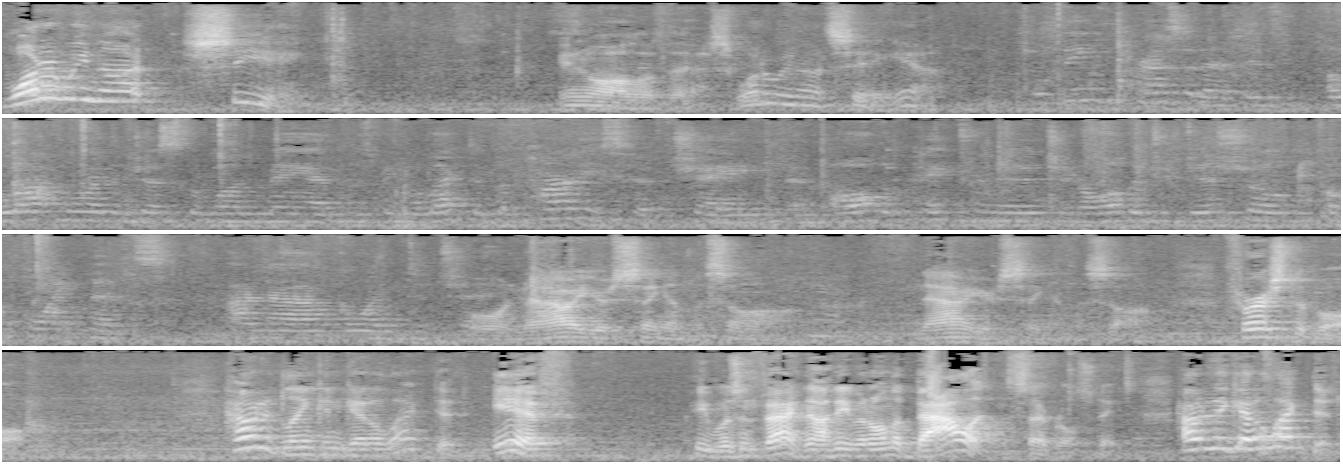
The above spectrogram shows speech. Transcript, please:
What are we not seeing in all of this? What are we not seeing? Yeah. Well, being president is a lot more than just the one man who's being elected. The parties have changed, all the patronage and all the judicial appointments are now going to change. Oh, now you're singing the song. Now you're singing the song. First of all, how did Lincoln get elected? If he was, in fact, not even on the ballot in several states. How did he get elected?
